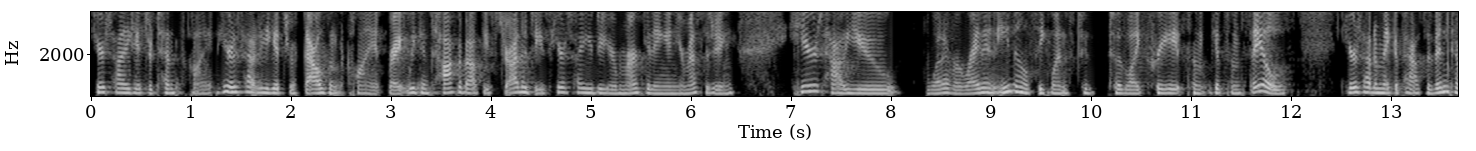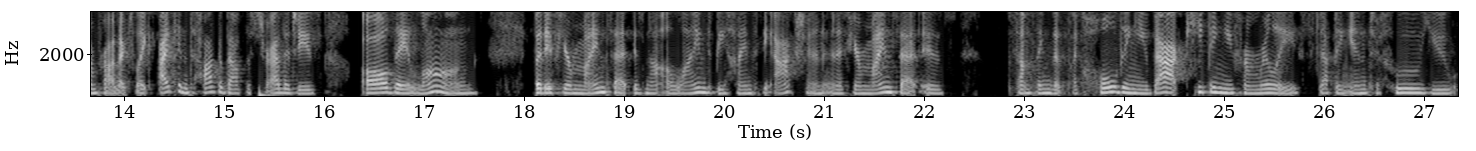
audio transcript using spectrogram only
Here's how you get your 10th client. Here's how you get your 1000th client, right? We can talk about these strategies. Here's how you do your marketing and your messaging. Here's how you whatever, write an email sequence to to like create some get some sales. Here's how to make a passive income product. Like I can talk about the strategies all day long, but if your mindset is not aligned behind the action and if your mindset is something that's like holding you back, keeping you from really stepping into who you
